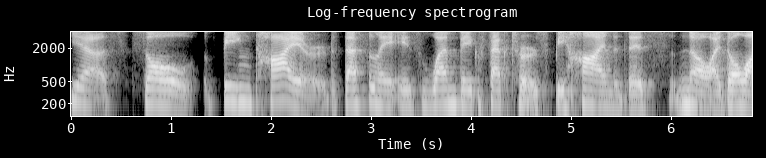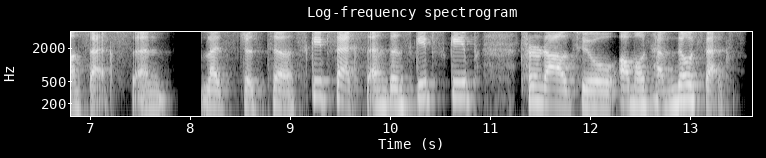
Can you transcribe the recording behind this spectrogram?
Yes. So being tired definitely is one big factors behind this. No, I don't want sex. And let's just uh, skip sex and then skip, skip turned out to almost have no sex.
